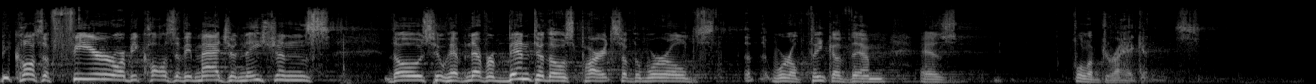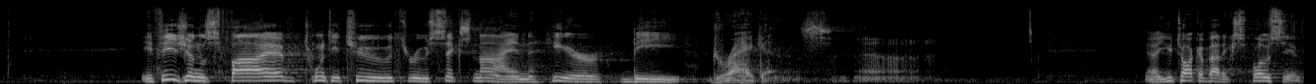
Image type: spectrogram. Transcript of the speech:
because of fear or because of imaginations, those who have never been to those parts of the world, world think of them as full of dragons. Ephesians 5 22 through 6 9, here be dragons. Uh, you talk about explosive,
